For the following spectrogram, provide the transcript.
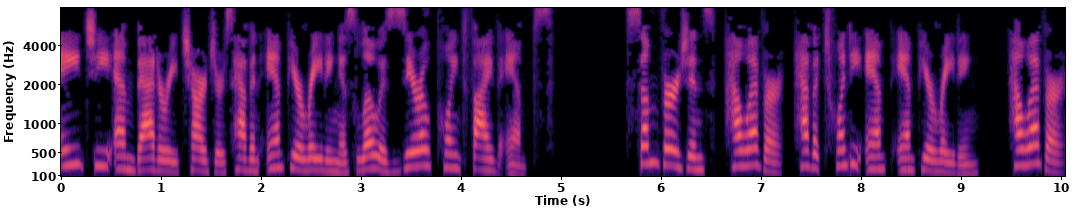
AGM battery chargers have an ampere rating as low as 0.5 amps. Some versions, however, have a 20 amp ampere rating. However,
